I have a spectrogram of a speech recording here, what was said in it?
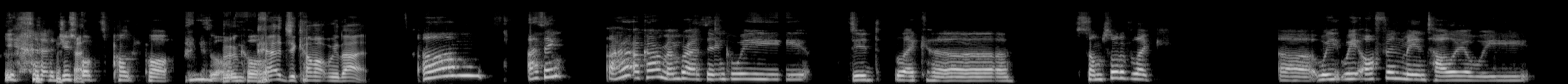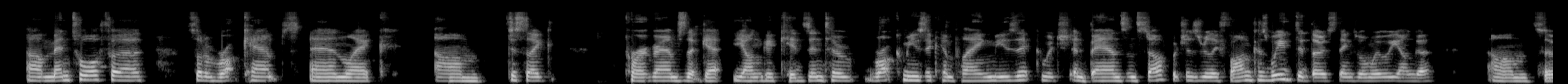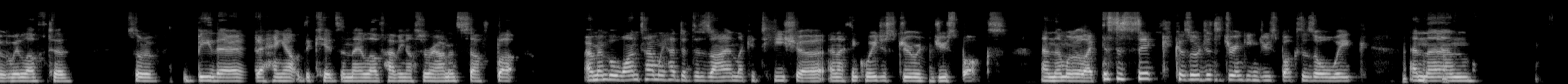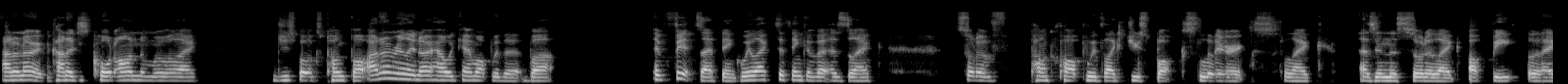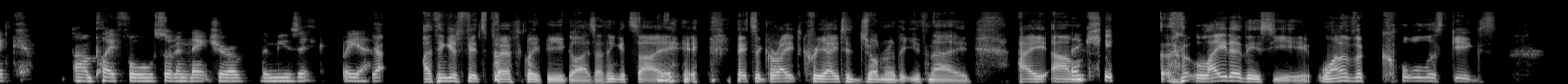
yeah juice box punk pop is what we call How did you come up with that? Um, I think I, I can't remember. I think we did like uh some sort of like uh we we often me and Talia we uh, mentor for sort of rock camps and like um just like programs that get younger kids into rock music and playing music which and bands and stuff which is really fun because we did those things when we were younger um so we love to sort of be there to hang out with the kids and they love having us around and stuff. But I remember one time we had to design like a t-shirt and I think we just drew a juice box. And then we were like, this is sick because we are just drinking juice boxes all week. And then I don't know, it kind of just caught on and we were like, juice box punk pop. I don't really know how we came up with it, but it fits, I think. We like to think of it as like sort of punk pop with like Juicebox lyrics, like as in this sort of like upbeat, like um, playful sort of nature of the music. But yeah. yeah, I think it fits perfectly for you guys. I think it's a it's a great created genre that you've made. Hey, um, thank you. later this year, one of the coolest gigs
